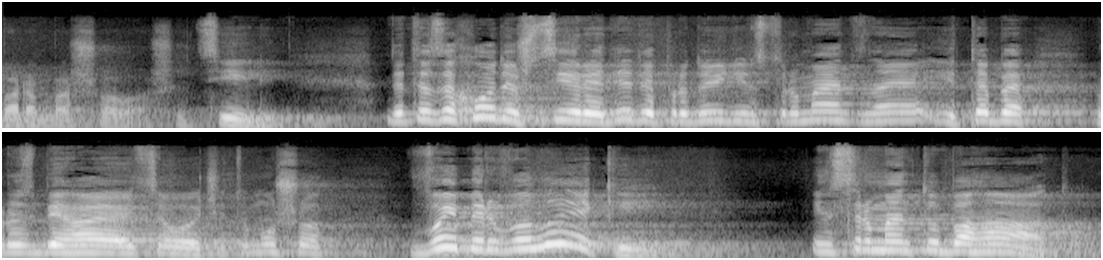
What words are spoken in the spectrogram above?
Барабашова, ще цілі. Де ти заходиш в ці ряди, де продають інструмент, і тебе розбігаються очі. Тому що вибір великий, інструменту багато.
